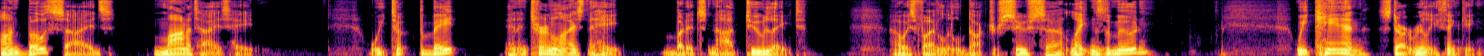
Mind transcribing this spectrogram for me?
on both sides monetize hate. We took the bait and internalized the hate, but it's not too late. I always find a little Dr. Seuss uh, lightens the mood. We can start really thinking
